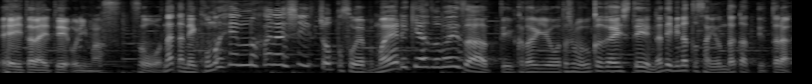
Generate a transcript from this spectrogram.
えーいただいております。そう。なんかねこの辺の話ちょっとそうやっぱ前歴アドバイザーっていう肩書きを私もお伺いしてなんで湊さん呼んだかって言ったら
